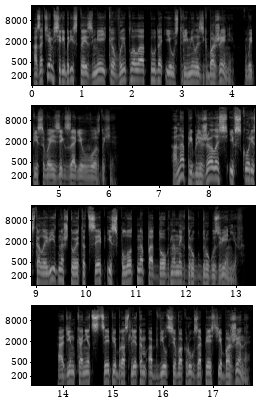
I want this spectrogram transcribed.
а затем серебристая змейка выплыла оттуда и устремилась к Бажене, выписывая зигзаги в воздухе. Она приближалась, и вскоре стало видно, что это цепь из плотно подогнанных друг к другу звеньев. Один конец цепи браслетом обвился вокруг запястья Бажены,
